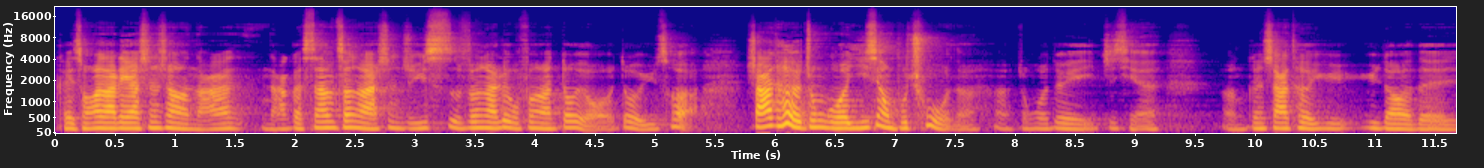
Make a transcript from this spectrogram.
可以从澳大利亚身上拿拿个三分啊，甚至于四分啊、六分啊都有都有预测。沙特中国一向不怵的啊，中国队之前嗯跟沙特遇遇到的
